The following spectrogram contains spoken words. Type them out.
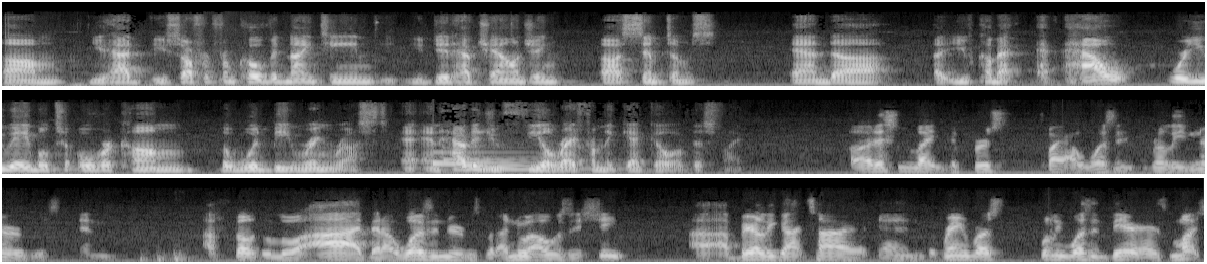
Um, you had you suffered from COVID nineteen. You did have challenging uh, symptoms, and uh, uh, you've come back. How were you able to overcome the would be ring rust, and, and, how did you feel right from the get go of this fight? Uh, this was like the first fight. I wasn't really nervous, and I felt a little odd that I wasn't nervous, but I knew I was in shape. I, I barely got tired, and the ring rust really wasn't there as much.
